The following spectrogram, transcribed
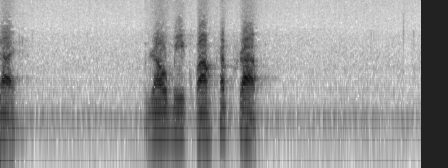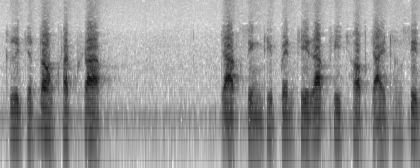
ได้ เรามีความพลัดพรากคือจะต้องพลัดพรากจากสิ่งที่เป็นที่รักที่ชอบใจทั้งสิ้น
